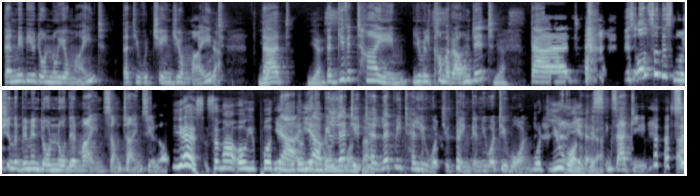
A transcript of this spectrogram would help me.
then maybe you don't know your mind, that you would change your mind, yeah. that yeah. yes. that give it time, you yes. will come around it. Yes that there's also this notion that women don't know their minds sometimes you know? Yes somehow oh you poor thing yeah you yeah we'll let you, tell let me tell you what you think and what you want. What you want yes yeah. exactly. So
